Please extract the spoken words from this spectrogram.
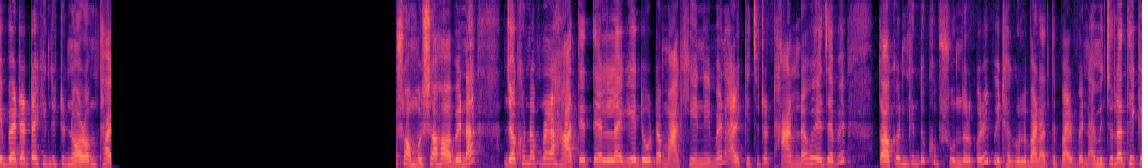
এই ব্যাটারটা কিন্তু একটু নরম থাকে সমস্যা হবে না। যখন আপনারা হাতে তেল লাগিয়ে ডোটা মাখিয়ে নেবেন আর কিছুটা ঠান্ডা হয়ে যাবে, তখন কিন্তু খুব সুন্দর করে পিঠাগুলো বানাতে পারবেন। আমি চুলা থেকে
